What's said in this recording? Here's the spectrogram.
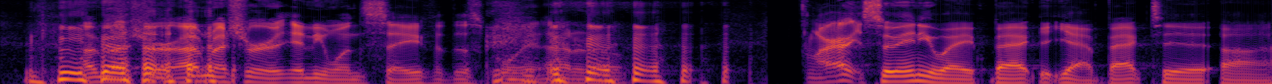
I'm not sure. I'm not sure anyone's safe at this point. I don't know. All right. So anyway, back yeah, back to uh,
